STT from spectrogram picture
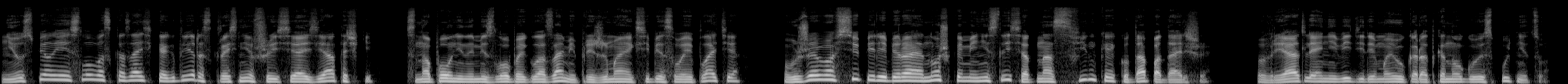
Не успел я и слова сказать, как две раскрасневшиеся азиаточки с наполненными злобой глазами, прижимая к себе свои платья, уже вовсю перебирая ножками, неслись от нас с Финкой куда подальше. Вряд ли они видели мою коротконогую спутницу.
